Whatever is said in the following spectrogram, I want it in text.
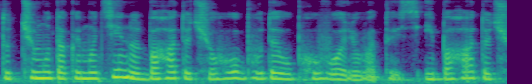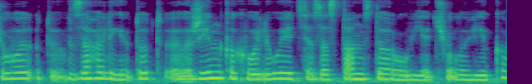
Тут чому так емоційно, багато чого буде обговорюватись, і багато чого взагалі тут е, жінка хвилюється за стан здоров'я чоловіка.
